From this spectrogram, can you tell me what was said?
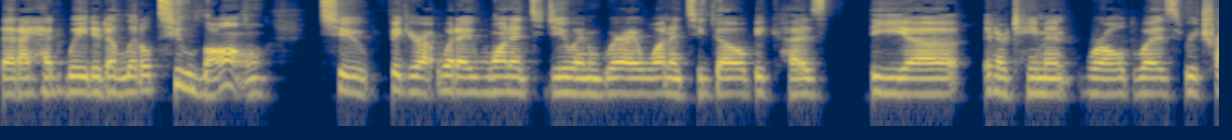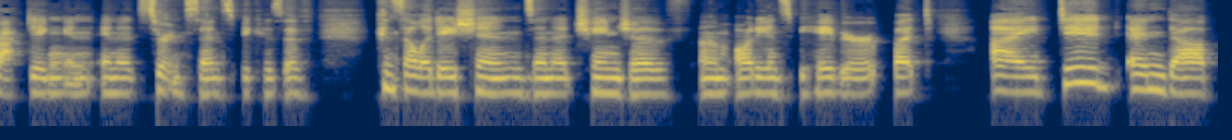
that i had waited a little too long to figure out what i wanted to do and where i wanted to go because the uh, entertainment world was retracting in, in a certain sense because of consolidations and a change of um, audience behavior. But i did end up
